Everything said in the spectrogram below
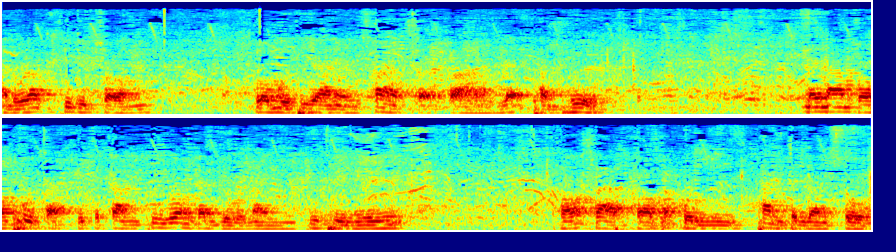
อนุรักษ์ที่ 12 กรมอุทยานแห่งชาติสัตว์ป่าและพันธุ์พืช ในนามของผู้จัดกิจกรรมที่ร่วมกันอยู่ในพิธีนี้ ขอกราบขอบพระคุณท่านเป็นอย่างสูง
